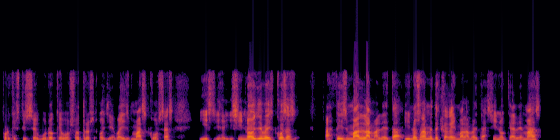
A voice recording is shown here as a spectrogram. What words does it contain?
porque estoy seguro que vosotros os lleváis más cosas y si, y si no lleváis cosas, hacéis mal la maleta. Y no solamente es que hagáis mal la maleta, sino que además,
